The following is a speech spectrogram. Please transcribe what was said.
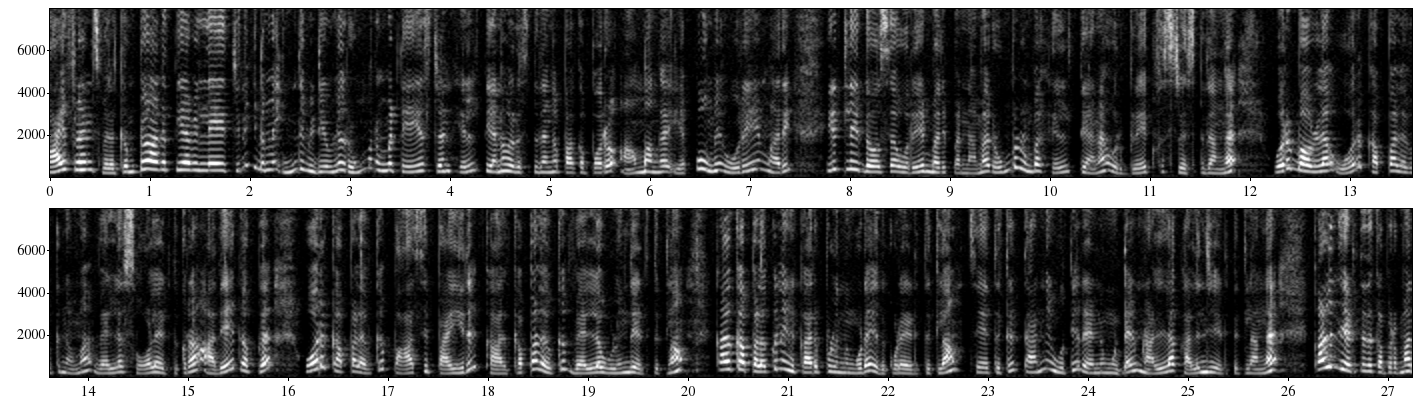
Hi friends welcome to Agathiya village இன்றைக்கி நம்ம இந்த வீடியோவில் ரொம்ப ரொம்ப டேஸ்ட் அண்ட் ஹெல்த்தியான ஒரு ரெசிபி தாங்க பார்க்க போகிறோம் ஆமாங்க எப்போவுமே ஒரே மாதிரி இட்லி தோசை ஒரே மாதிரி பண்ணாமல் ரொம்ப ரொம்ப ஹெல்த்தியான ஒரு பிரேக்ஃபாஸ்ட் ரெசிபி தாங்க. ஒரு பவுலில் ஒரு கப் அளவுக்கு நம்ம வெள்ளை சோளம் எடுத்துக்கிறோம். அதே கப்பில் ஒரு கப் அளவுக்கு பாசி பயிறு கால் கப் அளவுக்கு வெள்ளை உளுந்து எடுத்துக்கலாம். கால் கப் அளவுக்கு நீங்கள் கருப்பு உளுந்தும் கூட இது கூட எடுத்துக்கலாம். சேர்த்துட்டு தண்ணி ஊற்றி ரெண்டு மூணு டைம் நல்லா கழிஞ்சி எடுத்துக்கலாங்க. கழிஞ்சி எடுத்ததுக்கப்புறமா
